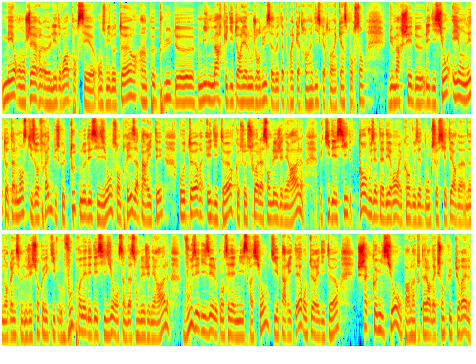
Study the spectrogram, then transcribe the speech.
Mais on gère euh, les droits pour ces 11 000 auteurs. Un peu plus de 1000 marques éditoriales aujourd'hui. Ça doit être à peu près 90-95% du marché de l'édition. Et on est totalement schizophrène puisque toutes nos décisions sont prises à parité auteur-éditeur, que ce soit l'Assemblée générale qui décide quand vous êtes adhérent et quand vous êtes donc sociétaire d'un organisme de gestion collective, vous prenez des décisions au sein de l'Assemblée générale, vous élisez le conseil d'administration qui est paritaire, auteur-éditeur. Chaque commission, on parlera tout à l'heure d'action culturelle,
